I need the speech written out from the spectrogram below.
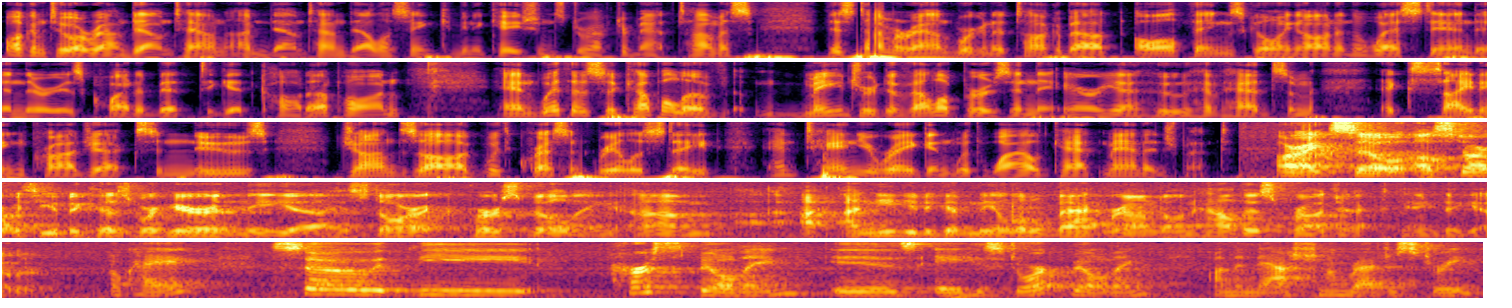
Welcome to Around Downtown. I'm Downtown Dallas Inc. Communications Director Matt Thomas. This time around, we're going to talk about all things going on in the West End, and there is quite a bit to get caught up on. And with us, a couple of major developers in the area who have had some exciting projects and news John Zogg with Crescent Real Estate, and Tanya Reagan with Wildcat Management. All right, so I'll start with you because we're here in the uh, historic Purse building. Um, I, I need you to give me a little background on how this project came together. Okay, so the Purse Building is a historic building on the National Registry.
